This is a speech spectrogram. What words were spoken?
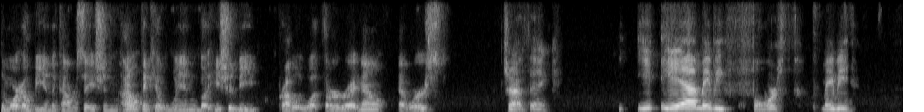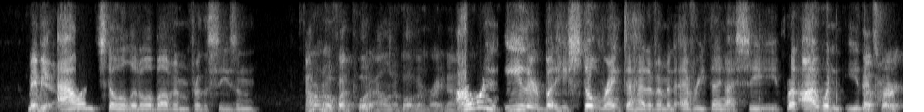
The more he'll be in the conversation. I don't think he'll win, but he should be probably what third right now at worst. I'm trying to think yeah, maybe fourth, maybe. Maybe yeah. Allen's still a little above him for the season. I don't know if I'd put Allen above him right now. I wouldn't either, but he's still ranked ahead of him in everything I see. But I wouldn't either. That's fair.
